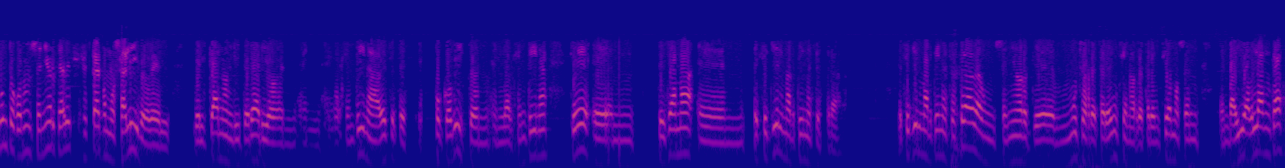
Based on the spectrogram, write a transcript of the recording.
junto con un señor que a veces está como salido del, del canon literario en, Argentina, a veces es, poco visto en, la Argentina, que eh, se llama eh, Ezequiel Martínez Estrada. Ezequiel Martínez Estrada, un señor que muchas referencias nos referenciamos en, en Bahía Blanca,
